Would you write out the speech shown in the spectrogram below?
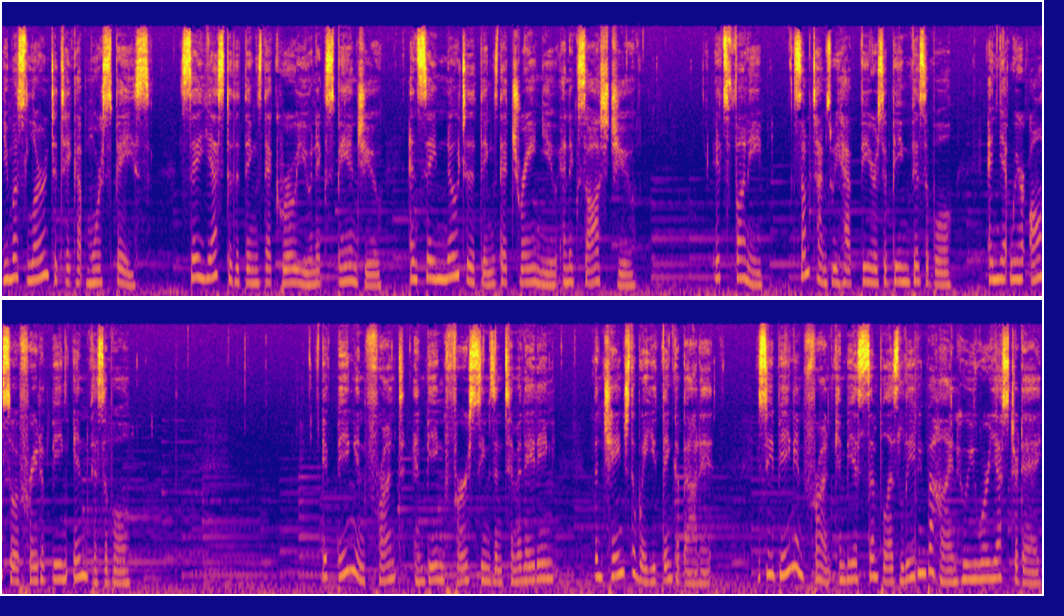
You must learn to take up more space Say yes to the things that grow you and expand you, and say no to the things that drain you and exhaust you. It's funny, sometimes we have fears of being visible, and yet we are also afraid of being invisible. If being in front and being first seems intimidating, then change the way you think about it. You see, being in front can be as simple as leaving behind who you were yesterday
